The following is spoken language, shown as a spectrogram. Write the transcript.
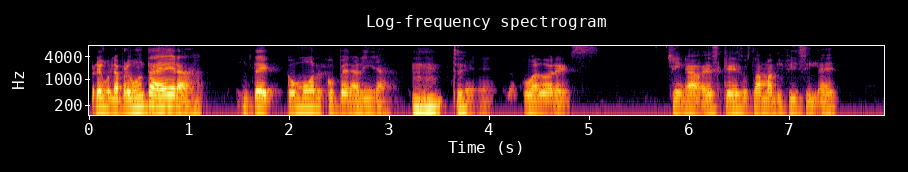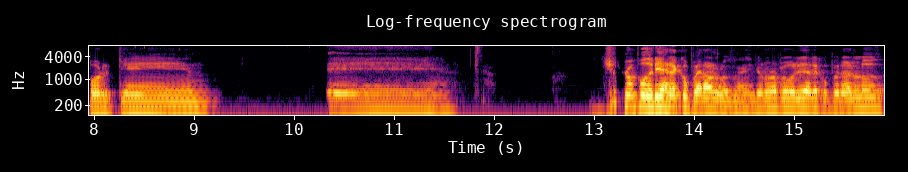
pre- la pregunta era de cómo recuperaría sí. eh, los jugadores. Chinga, es que eso está más difícil, ¿eh? porque eh, yo no podría recuperarlos, ¿eh? Yo no podría recuperarlos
